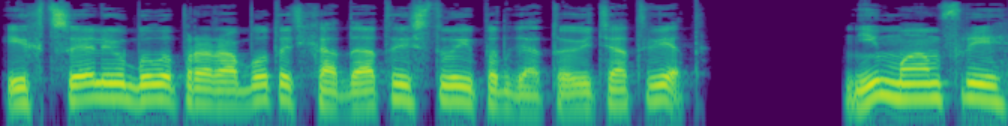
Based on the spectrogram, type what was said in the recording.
Их целью было проработать ходатайство и подготовить ответ. Ни Мамфри,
